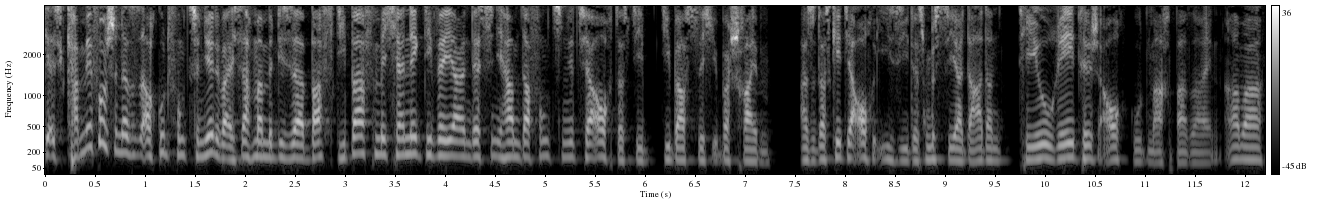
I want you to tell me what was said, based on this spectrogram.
ich kann mir vorstellen, dass es auch gut funktioniert, weil ich sag mal, mit dieser Buff-Debuff-Mechanik, die wir ja in Destiny haben, da funktioniert es ja auch, dass die Debuffs sich überschreiben. Also das geht ja auch easy, das müsste ja da dann theoretisch auch gut machbar sein, aber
